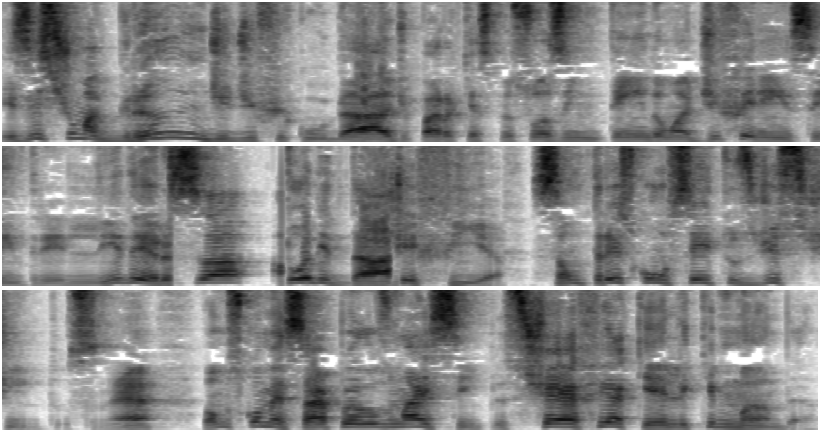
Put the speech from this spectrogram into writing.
Existe uma grande dificuldade para que as pessoas entendam a diferença entre liderança, autoridade e chefia. São três conceitos distintos, né? Vamos começar pelos mais simples. Chefe é aquele que manda.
